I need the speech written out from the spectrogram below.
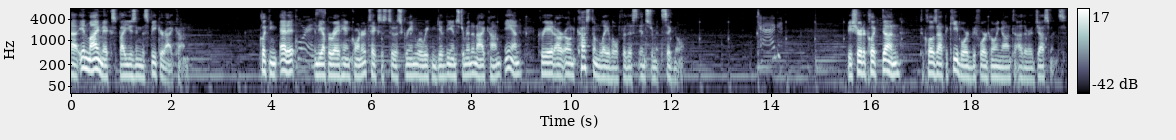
uh, in my mix by using the speaker icon. Clicking Edit in the upper right hand corner takes us to a screen where we can give the instrument an icon and create our own custom label for this instrument signal. Be sure to click Done to close out the keyboard before going on to other adjustments.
